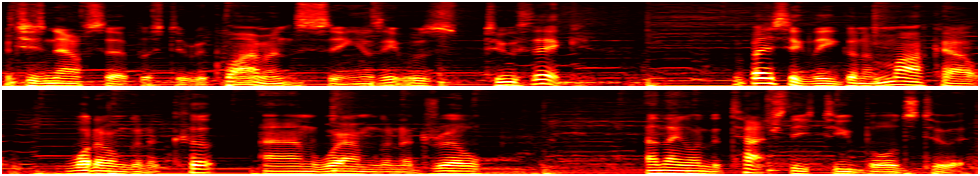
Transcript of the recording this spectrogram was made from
which is now surplus to requirements seeing as it was too thick. I'm basically going to mark out what I'm going to cut and where I'm going to drill and then I'm going to attach these two boards to it.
